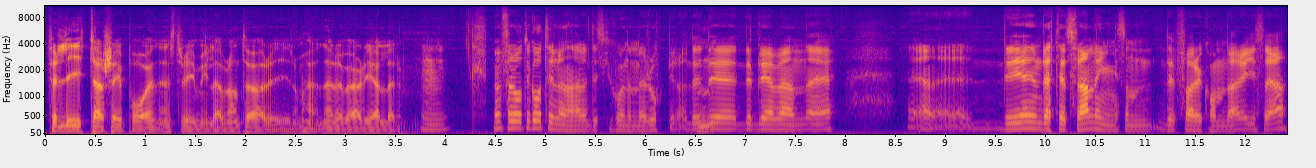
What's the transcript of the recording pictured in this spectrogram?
förlitar sig på en, en streamingleverantör i de här när det väl gäller. Mm. Men för att återgå till den här diskussionen med Rookie då. Det, Mm. det, det blev en... Eh, det är en rättighetsförhandling som det förekom där gissar jag.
